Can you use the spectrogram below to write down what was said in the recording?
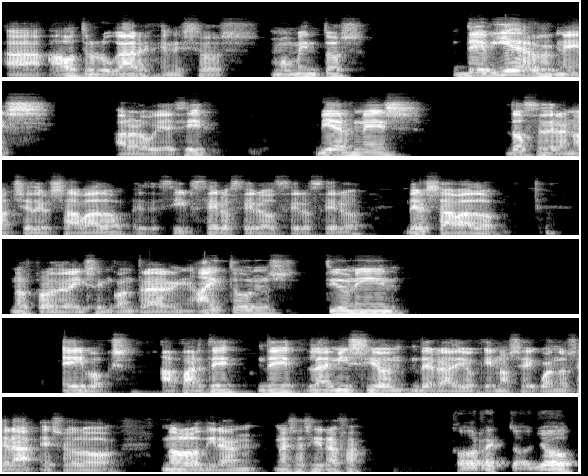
a, otro lugar en esos momentos de viernes. Ahora lo voy a decir. Viernes 12 de la noche del sábado, es decir, 0000 del sábado, nos podréis encontrar en iTunes, TuneIn iVoox. Aparte de la emisión de radio, que no sé cuándo será, eso no lo dirán. ¿No es así, Rafa? Correcto. Yo,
